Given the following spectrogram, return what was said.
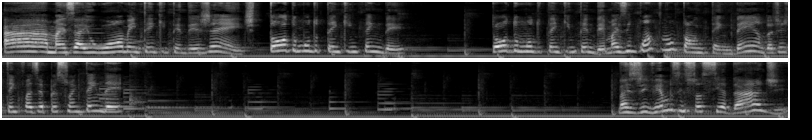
Ah, mas aí o homem tem que entender, gente. Todo mundo tem que entender. Todo mundo tem que entender. Mas enquanto não estão entendendo, a gente tem que fazer a pessoa entender. Nós vivemos em sociedade.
